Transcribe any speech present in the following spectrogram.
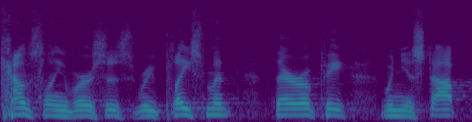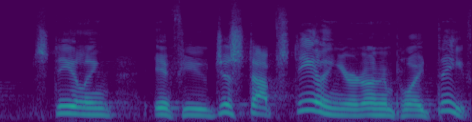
counseling verses replacement therapy. When you stop stealing, if you just stop stealing, you're an unemployed thief.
